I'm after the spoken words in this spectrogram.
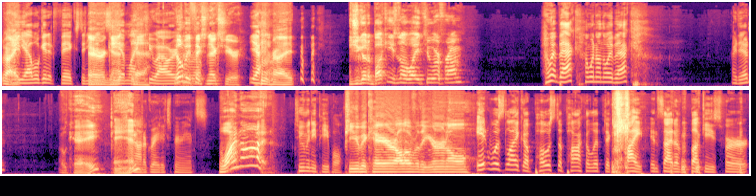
Right. "Hey, yeah, we'll get it fixed," and you didn't see Arrogant, them like yeah. two hours. It'll be a row. fixed next year. Yeah, right? Did you go to Buc-ee's on the way to or from? I went back. I went on the way back. I did. Okay. And not a great experience. why not? Too many people. Pubic hair all over the urinal. It was like a post-apocalyptic fight inside of Buc-ee's for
